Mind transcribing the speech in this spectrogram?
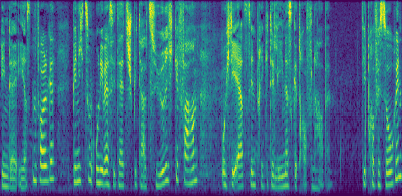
In der ersten Folge bin ich zum Universitätsspital Zürich gefahren, wo ich die Ärztin Brigitte Lehnes getroffen habe. Die Professorin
